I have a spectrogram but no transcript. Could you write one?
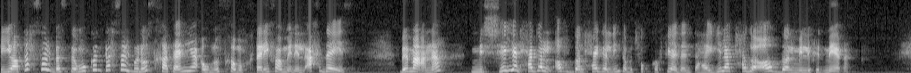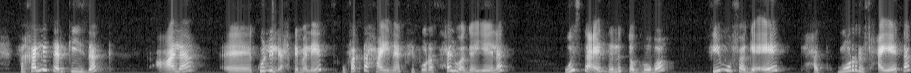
هي هتحصل بس ممكن تحصل بنسخة تانية أو نسخة مختلفة من الأحداث. بمعنى مش هي الحاجة الأفضل حاجة اللي أنت بتفكر فيها ده أنت هيجيلك حاجة أفضل من اللي في دماغك. فخلي تركيزك على كل الاحتمالات وفتح عينك في فرص حلوة جايالك واستعد للتجربة. في مفاجآت هتمر في حياتك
